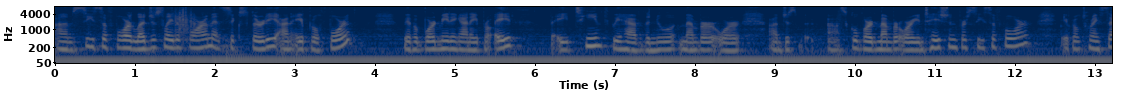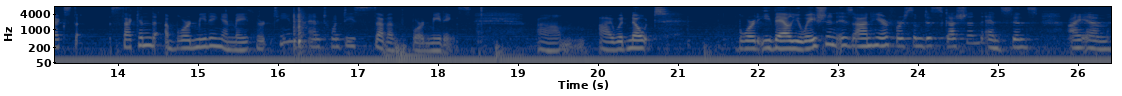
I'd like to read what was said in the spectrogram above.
um, CESA four legislative forum at six thirty on April fourth. We have a board meeting on April eighth. The eighteenth, we have the new member or, uh, just, uh, school board member orientation for CESA four. April twenty-sixth, second, a board meeting, and May thirteenth and twenty-seventh board meetings. Um, I would note, board evaluation is on here for some discussion, and since I am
